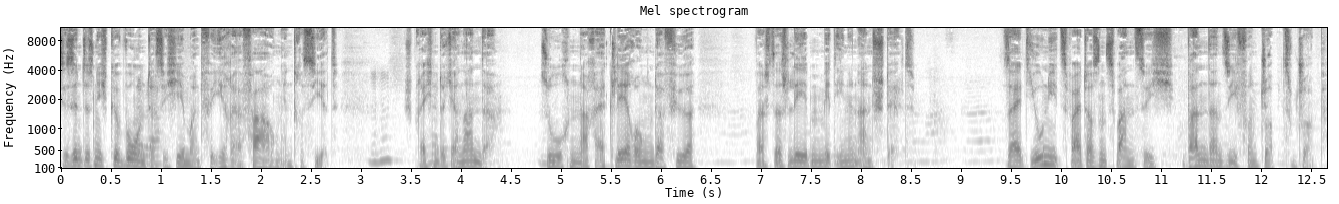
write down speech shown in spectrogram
Sie sind es nicht gewohnt, dass sich jemand für ihre Erfahrungen interessiert. Mhm. Sprechen durcheinander, suchen nach Erklärungen dafür, was das Leben mit ihnen anstellt. Seit Juni 2020 wandern sie von Job zu Job.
